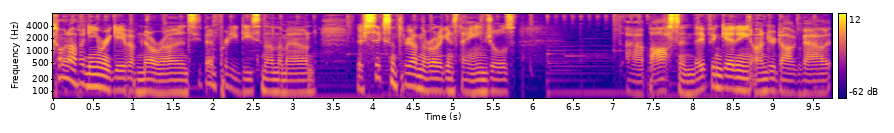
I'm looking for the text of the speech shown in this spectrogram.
coming off a game where he gave up no runs. He's been pretty decent on the mound. They're six and three on the road against the Angels. Uh, Boston, they've been getting underdog value.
